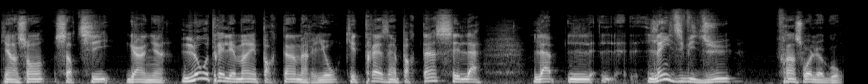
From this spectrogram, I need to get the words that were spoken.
qui en sont sortis gagnants. L'autre élément important, Mario, qui est très important, c'est la, l'individu François Legault.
